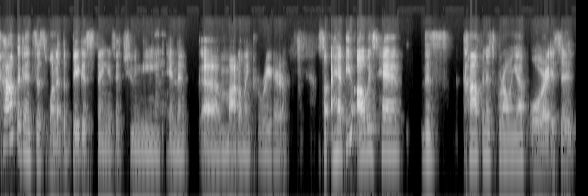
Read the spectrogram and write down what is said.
confidence is one of the biggest things that you need in the uh, modeling career. So, have you always had this confidence growing up, or is it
